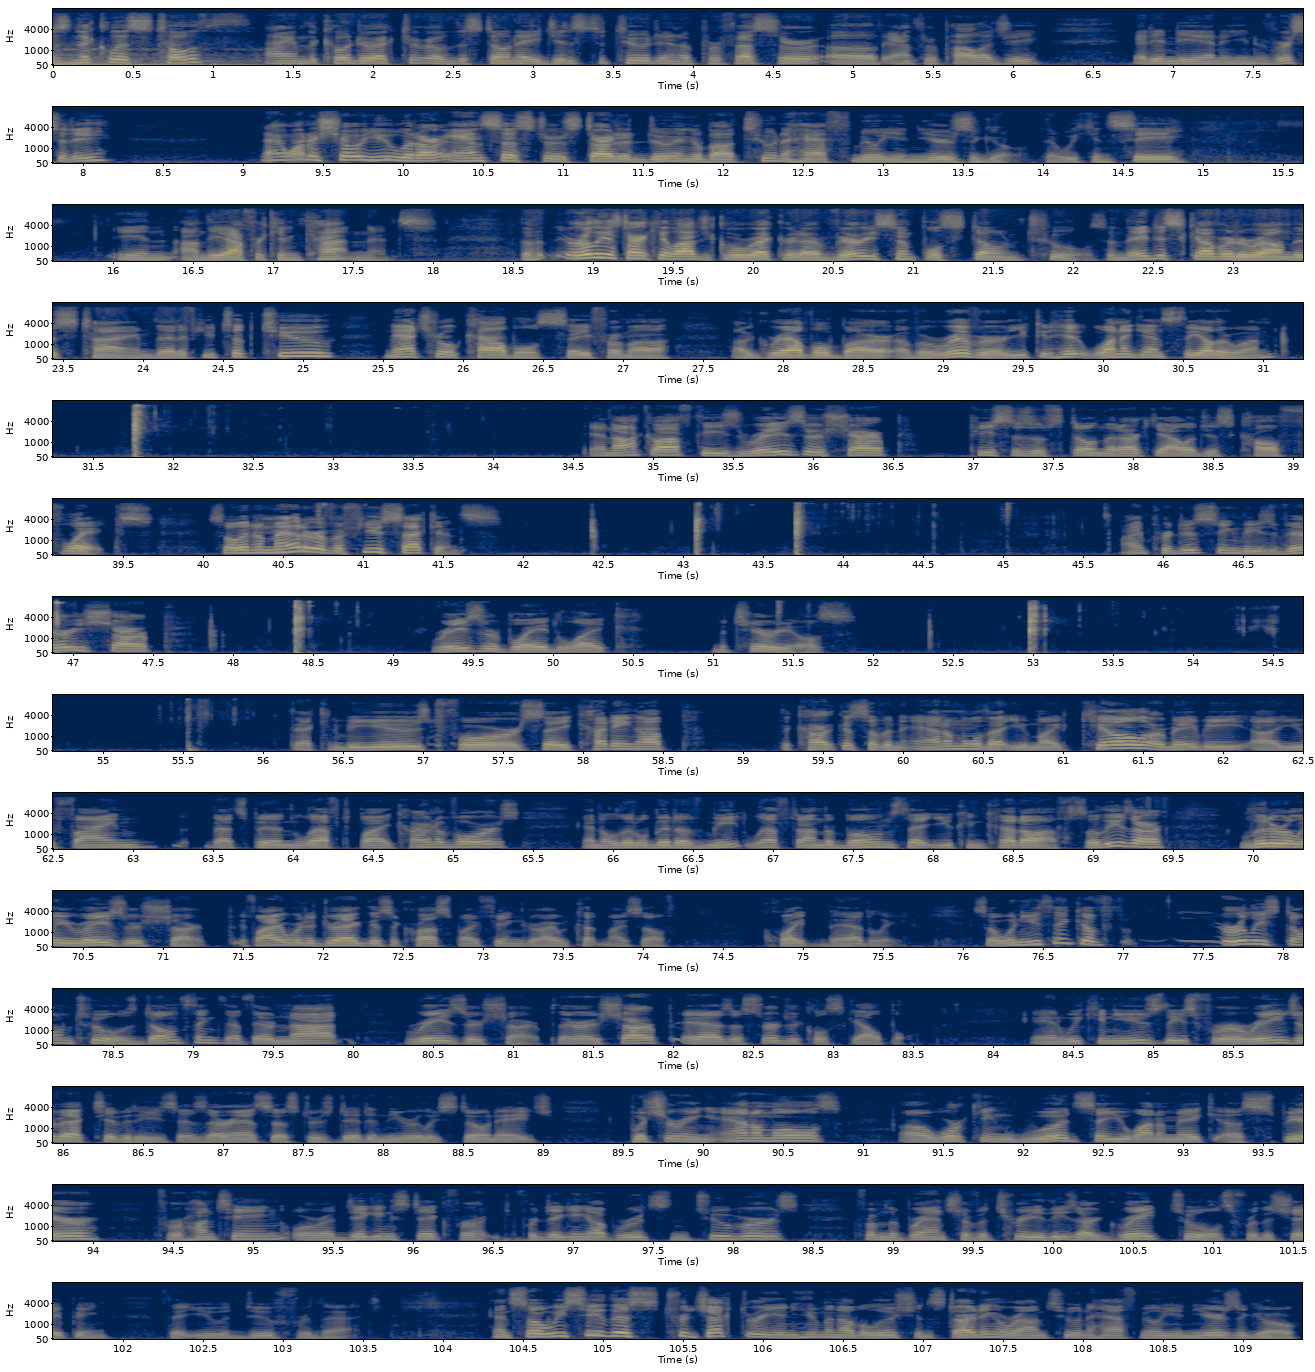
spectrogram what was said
is Nicholas Toth. I am the co director of the Stone Age Institute and a professor of anthropology at Indiana University. And I want to show you what our ancestors started doing about two and a half million years ago that we can see in, on the African continents. The earliest archaeological record are very simple stone tools, and they discovered around this time that if you took two natural cobbles, say from a, a gravel bar of a river, you could hit one against the other one and knock off these razor sharp pieces of stone that archaeologists call flakes. So, in a matter of a few seconds, I'm producing these very sharp razor blade like materials that can be used for, say, cutting up the carcass of an animal that you might kill, or maybe uh, you find that's been left by carnivores and a little bit of meat left on the bones that you can cut off. So these are literally razor sharp. If I were to drag this across my finger, I would cut myself quite badly. So when you think of early stone tools, don't think that they're not razor sharp. They're as sharp as a surgical scalpel. And we can use these for a range of activities, as our ancestors did in the early Stone Age butchering animals, uh, working wood. Say you want to make a spear for hunting or a digging stick for, for digging up roots and tubers from the branch of a tree. These are great tools for the shaping that you would do for that. And so we see this trajectory in human evolution starting around two and a half million years ago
